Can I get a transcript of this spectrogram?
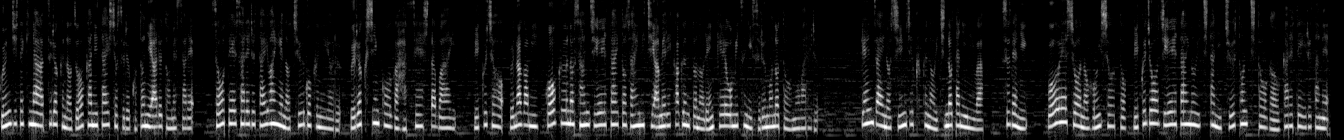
軍事的な圧力の増加に対処することにあるとめされ、想定される台湾への中国による武力侵攻が発生した場合、陸上、うながみ、航空の3自衛隊と在日アメリカ軍との連携を密にするものと思われる。現在の新宿区の一の谷には、すでに防衛省の本省と陸上自衛隊の一谷駐屯地等が置かれているため、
